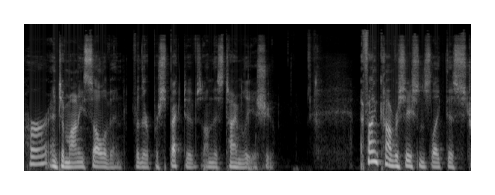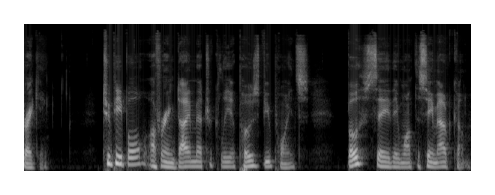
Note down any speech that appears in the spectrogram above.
her and to Monty Sullivan for their perspectives on this timely issue. I find conversations like this striking. Two people offering diametrically opposed viewpoints both say they want the same outcome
